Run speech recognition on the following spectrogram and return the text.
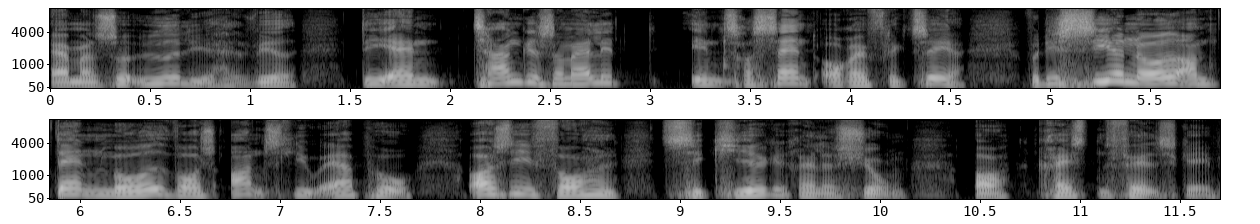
Er man så yderligere halveret? Det er en tanke, som er lidt interessant at reflektere. For det siger noget om den måde, vores åndsliv er på. Også i forhold til kirkerelation og kristen fællesskab.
